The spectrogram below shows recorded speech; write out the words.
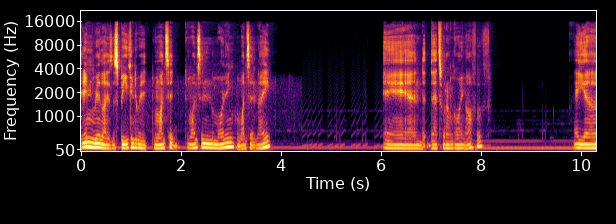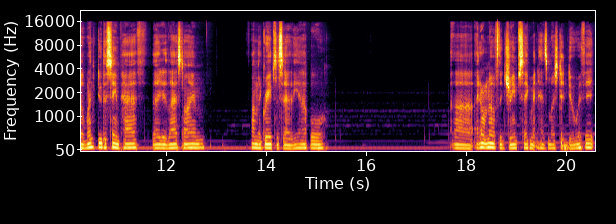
I didn't realize this, but you can do it once at once in the morning, once at night. And that's what I'm going off of. I uh, went through the same path that I did last time. Found the grapes instead of the apple. Uh, I don't know if the dream segment has much to do with it.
